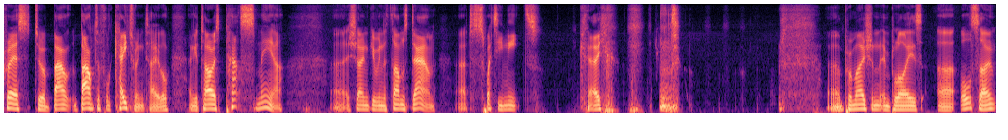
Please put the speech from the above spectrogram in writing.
Chris to a bountiful catering table, and guitarist Pat Smear uh, is shown giving a thumbs down uh, to sweaty meats. Okay. Uh, promotion employees uh, also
